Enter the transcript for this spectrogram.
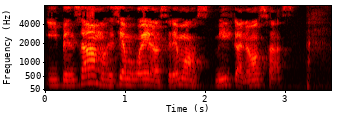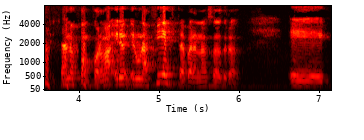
y pensábamos, decíamos, bueno, seremos mil canosas. Ya nos conformamos, era, era una fiesta para nosotros. Eh,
